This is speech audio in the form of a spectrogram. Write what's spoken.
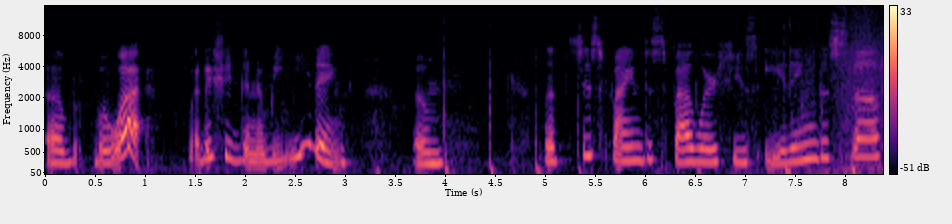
Uh, but what? What is she gonna be eating? Um. Let's just find the spot where she's eating the stuff.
